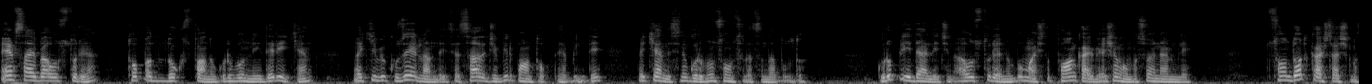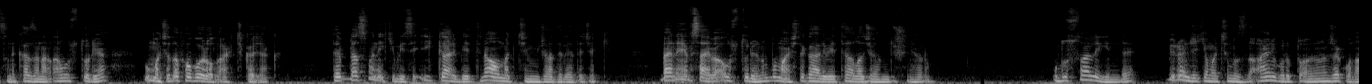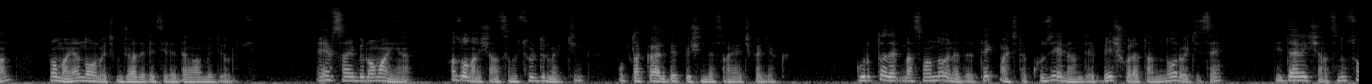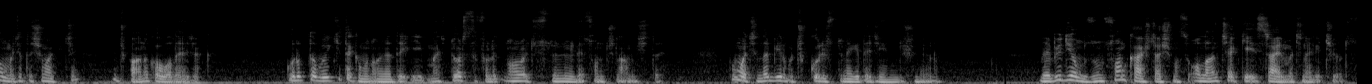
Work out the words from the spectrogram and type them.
Ev sahibi Avusturya topladığı 9 puanlı grubun lideri iken rakibi Kuzey İrlanda ise sadece 1 puan toplayabildi ve kendisini grubun son sırasında buldu. Grup liderliği için Avusturya'nın bu maçta puan kaybı yaşamaması önemli. Son 4 karşılaşmasını kazanan Avusturya bu maça da favori olarak çıkacak. Deplasman ekibi ise ilk galibiyetini almak için mücadele edecek. Ben ev sahibi Avusturya'nın bu maçta galibiyeti alacağını düşünüyorum. Uluslar Ligi'nde bir önceki maçımızda aynı grupta oynanacak olan Romanya-Norveç mücadelesiyle devam ediyoruz. Ev sahibi Romanya az olan şansını sürdürmek için mutlak galibiyet peşinde sahaya çıkacak. Grupta deplasmanda oynadığı tek maçta Kuzey İrlanda'ya 5 gol atan Norveç ise liderlik şansını son maça taşımak için 3 puanı kovalayacak. Grupta bu iki takımın oynadığı ilk maç 4-0'lık Norveç üstünlüğüyle sonuçlanmıştı. Bu maçın da 1.5 gol üstüne gideceğini düşünüyorum. Ve videomuzun son karşılaşması olan Çekya-İsrail maçına geçiyoruz.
